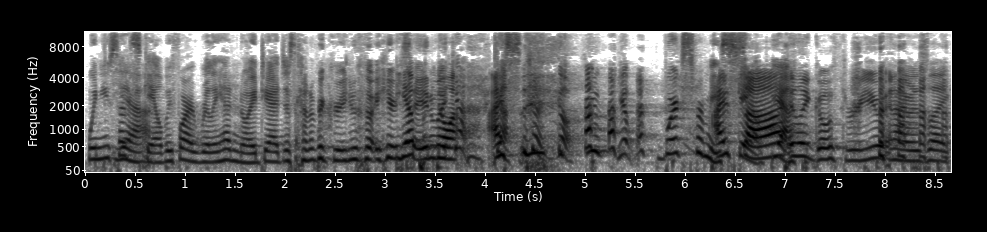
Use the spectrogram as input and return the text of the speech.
When you said Yeah. scale before, I really had no idea. I just kind of agreed with what you're Yep, saying. I'm no, like, I- yeah, I yeah, go. You, yep, works for me. I scale. saw yeah. it like go through you, and I was like,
